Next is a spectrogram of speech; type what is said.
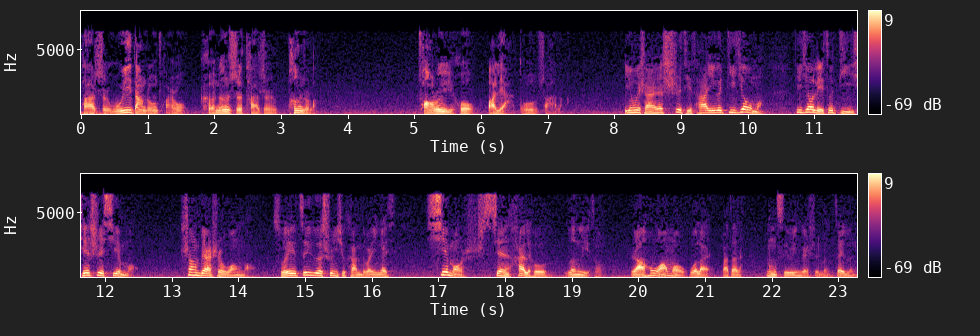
他是无意当中闯入，可能是他是碰着了，闯入以后把俩都杀了。因为啥？尸体它一个地窖嘛，地窖里头底下是谢某，上边是王某，所以这个顺序看的话，应该谢某先害了后扔里头，然后王某过来把他弄死又应该是扔再扔里。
